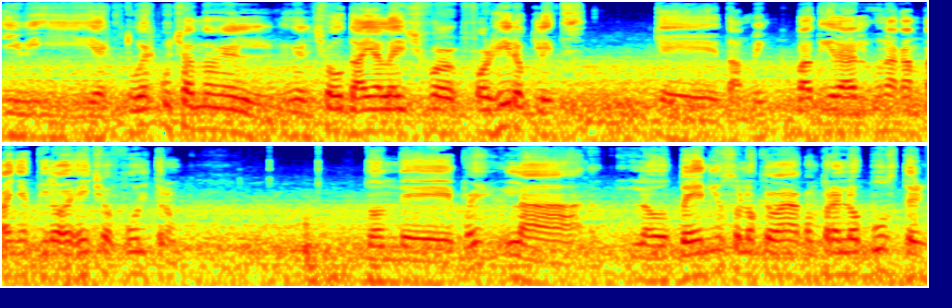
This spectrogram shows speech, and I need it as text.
Y, estuve escuchando en el, en el show Dial Age for, for Heroclits que también va a tirar una campaña estilo hecho Fultron, donde pues los venues son los que van a comprar los boosters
